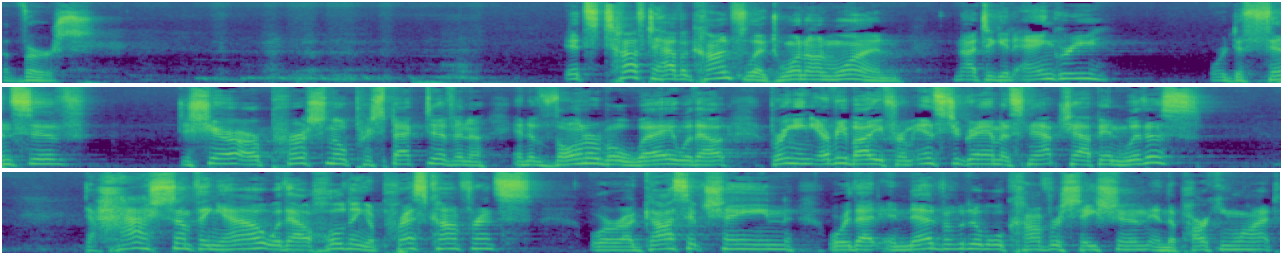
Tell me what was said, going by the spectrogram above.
averse. It's tough to have a conflict one on one not to get angry or defensive, to share our personal perspective in a, in a vulnerable way without bringing everybody from Instagram and Snapchat in with us, to hash something out without holding a press conference or a gossip chain or that inevitable conversation in the parking lot.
